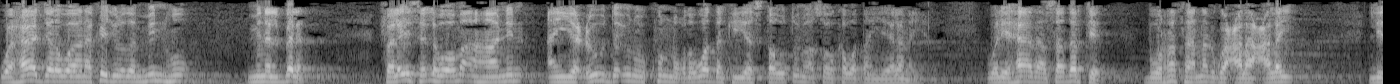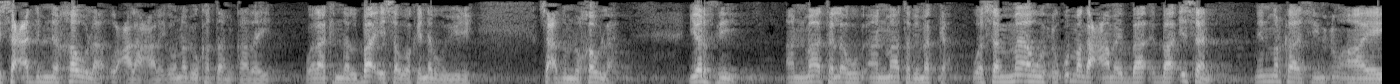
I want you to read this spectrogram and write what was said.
wa haajara waana ka hijrooda minhu min albeled falaysa lahu ooma ahaanin an yacuuda inuu ku noqdo wadankii yastawطinu asagoo ka wadan yeelanaya. Walihaada buu raha nabigu calaacalay lisacd bni khawla u calaacalay oo nabigu ka danqaday walaakina alba'isa waa kii nabigu yidhi sacd bnu khawla yarhi an maata bimaka wa wuxuu ku magacaamay baa'isan nin markaasi muxuu ahaayey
